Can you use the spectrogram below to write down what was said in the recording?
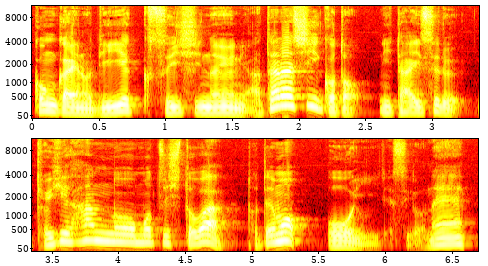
今回の DX 推進のように新しいことに対する拒否反応を持つ人はとても多いですよね。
